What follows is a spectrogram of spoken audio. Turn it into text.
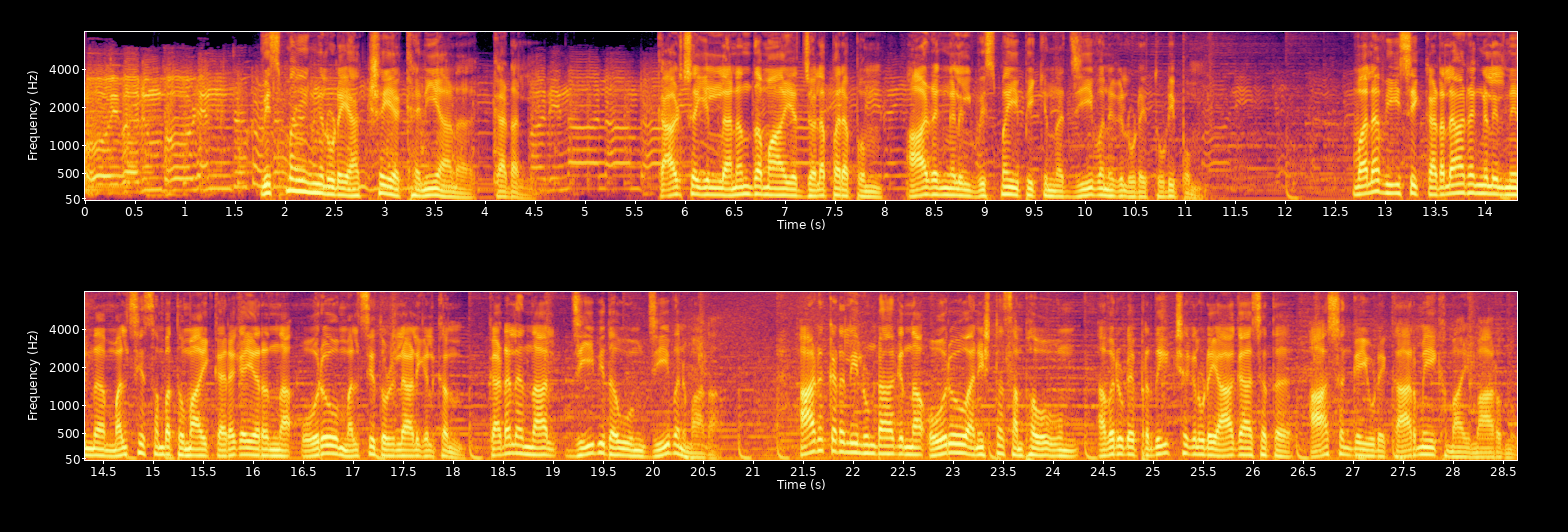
പോയി വരുമ്പോഴെന്ത് വിസ്മയങ്ങളുടെ അക്ഷയ ഖനിയാണ് കടൽ. കാഴ്ചയിൽ അനന്തമായ ജലപ്പരപ്പും ആഴങ്ങളിൽ വിസ്മയിപ്പിക്കുന്ന ജീവനുകളുടെ തുടിപ്പും. വല വീശി കടലാഴങ്ങളിൽ നിന്ന് മത്സ്യസമ്പത്തുമായി കരകയറുന്ന ഓരോ മത്സ്യത്തൊഴിലാളികൾക്കും കടലെന്നാൽ ജീവിതവും ജീവനുമാണ്. ആഴക്കടലിലുണ്ടാകുന്ന ഓരോ അനിഷ്ട സംഭവവും അവരുടെ പ്രതീക്ഷകളുടെ ആകാശത്ത് ആശങ്കയുടെ കാർമേഘമായി മാറുന്നു.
